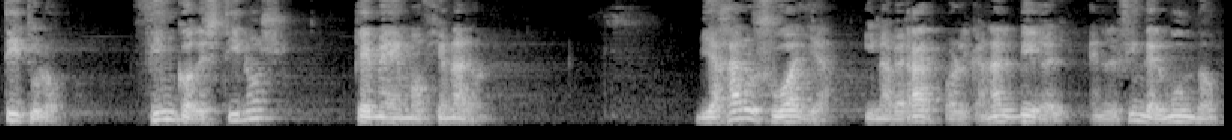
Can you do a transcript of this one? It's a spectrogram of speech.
Título: Cinco destinos que me emocionaron. Viajar a Ushuaia y navegar por el canal Beagle en el fin del mundo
